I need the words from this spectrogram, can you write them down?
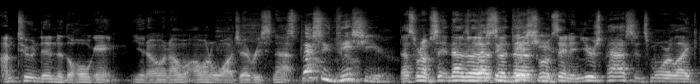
I'm tuned into the whole game, you know, and I, want to watch every snap. Especially now, this know. year. That's what I'm saying. No, no, that's, Especially that's what I'm saying. In years past, it's more like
